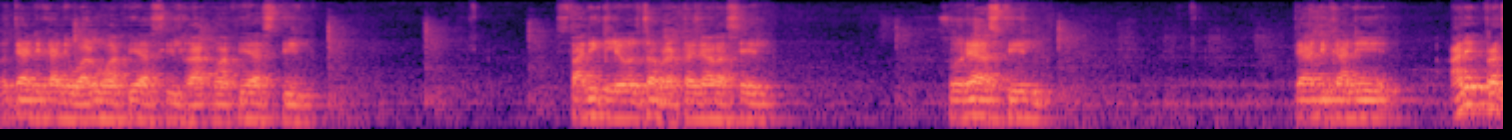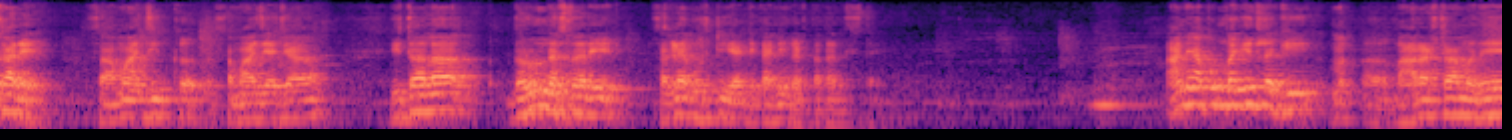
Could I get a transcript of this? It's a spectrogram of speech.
मग त्या ठिकाणी वाळू माफिया असतील राख माफिया असतील स्थानिक लेवलचा भ्रष्टाचार असेल चोऱ्या असतील त्या ठिकाणी अनेक प्रकारे सामाजिक समाजाच्या हिताला धरून नसणारे सगळ्या गोष्टी या ठिकाणी घडताना दिसत आहेत आणि आपण बघितलं की महाराष्ट्रामध्ये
